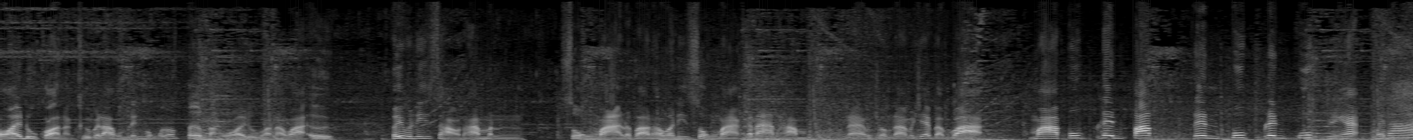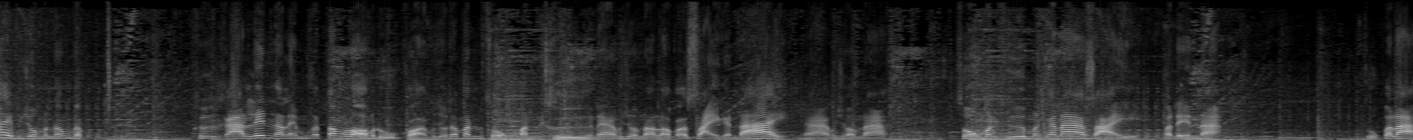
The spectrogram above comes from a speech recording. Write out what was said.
ร้อยดูก่อนอะคือเวลาผมเล่นผมก็ต้องเติมหลักร้อยดูก่อนนะว่าเออเฮ้ยวันนี้สาวถ้ามันส่งมาหรือเปล่าถ้าวันนี้ส่งมาก็น่าทำนะผู้ชมนะไม่ใช่แบบว่ามาปุ๊บเล่นปั๊บเล่นปุ๊บเล่นปุ๊บอย่างเงี้ยไม่ได้ผู้ชมมันต้องแบบคือการเล่นอะไรมันก็ต้องลองดูก่อนผู้ชมถ้ามันทรงมันคือนะผู้ชมนะเราก็ใส่กันได้นะผู้ชมนะ ทรงมันคือมันก็น่าใส่ประเด็นน่ะ ถูกปะล่ะ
